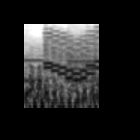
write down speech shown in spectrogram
Oh.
